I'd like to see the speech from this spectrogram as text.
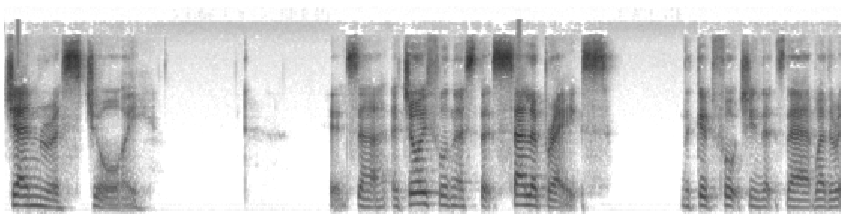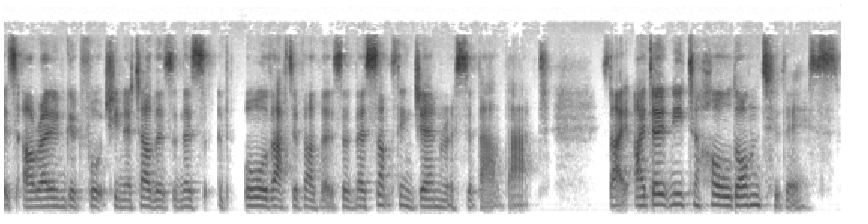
generous joy it's a, a joyfulness that celebrates the good fortune that's there, whether it's our own good fortune at others, and there's all that of others, and there's something generous about that. It's like I don't need to hold on to this.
